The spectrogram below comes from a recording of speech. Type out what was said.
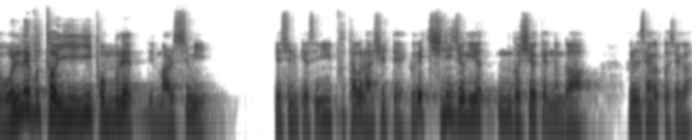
원래부터 이, 이 본문의 말씀이 예수님께서 이 부탁을 하실 때 그게 지리적인 것이었겠는가 그런 생각도 제가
